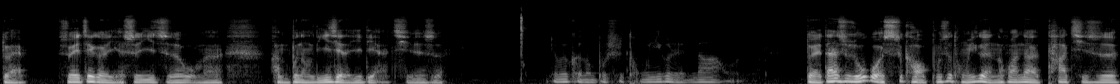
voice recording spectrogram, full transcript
对，所以这个也是一直我们很不能理解的一点，其实是有没有可能不是同一个人呐、我对。但是如果思考不是同一个人的话，那他其实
